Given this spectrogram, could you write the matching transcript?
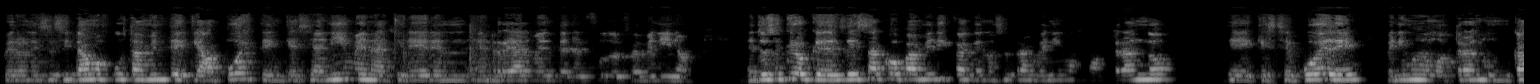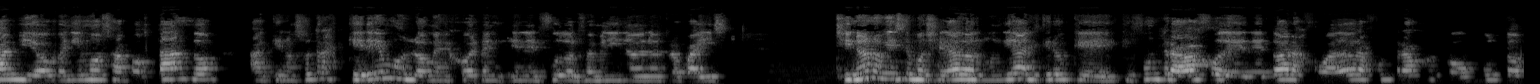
pero necesitamos justamente que apuesten, que se animen a creer en realmente en el fútbol femenino. Entonces creo que desde esa Copa América que nosotras venimos mostrando eh, que se puede, venimos demostrando un cambio, venimos apostando a que nosotras queremos lo mejor en, el fútbol femenino de nuestro país. Si no, no hubiésemos llegado al Mundial. Creo que, fue un trabajo de, todas las jugadoras, fue un trabajo en conjunto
